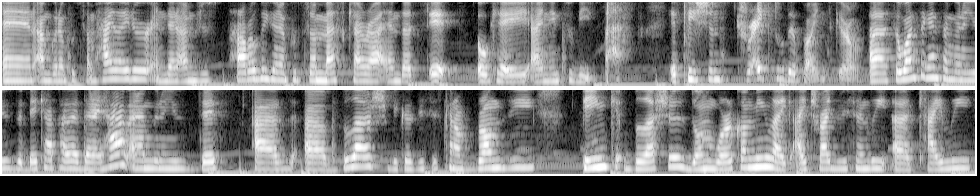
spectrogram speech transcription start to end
and I'm gonna put some highlighter and then I'm just probably gonna put some mascara and that's it. Okay, I need to be fast efficient, straight to the point, girl. Uh, so once again, so I'm gonna use the Becca palette that I have and I'm gonna use this as a blush because this is kind of bronzy pink blushes don't work on me. Like I tried recently a Kylie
